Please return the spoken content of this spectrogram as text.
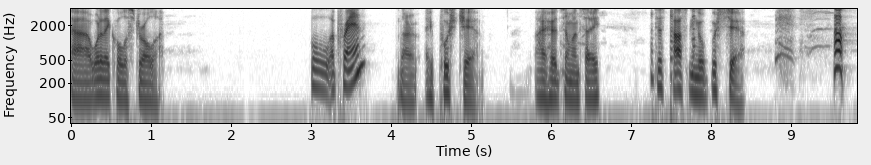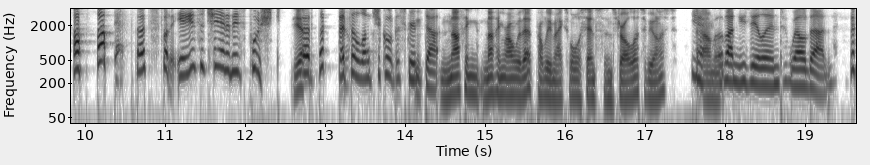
Uh, what do they call a stroller? Oh, a pram. No, a pushchair. I heard someone say, "Just pass me your pushchair." That's funny. It is a chair that is pushed. Yeah. That's a logical descriptor. Nothing, nothing wrong with that. Probably makes more sense than stroller, to be honest. Yeah. Um, well done, New Zealand. Well done. Do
